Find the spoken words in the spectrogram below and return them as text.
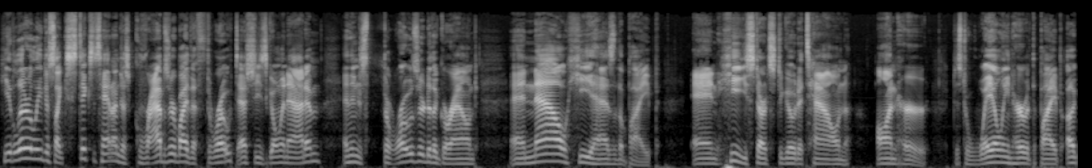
He literally just like sticks his hand on, just grabs her by the throat as she's going at him, and then just throws her to the ground. And now he has the pipe, and he starts to go to town on her, just wailing her with the pipe. Uh,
